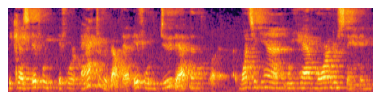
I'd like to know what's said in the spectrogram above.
Because if we if we're active about that, if we do that, then uh, once again we have more understanding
